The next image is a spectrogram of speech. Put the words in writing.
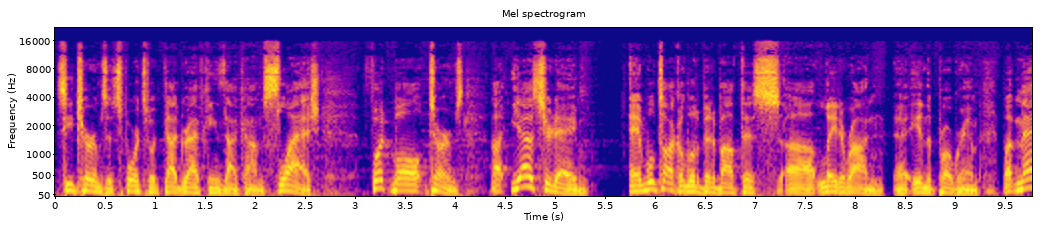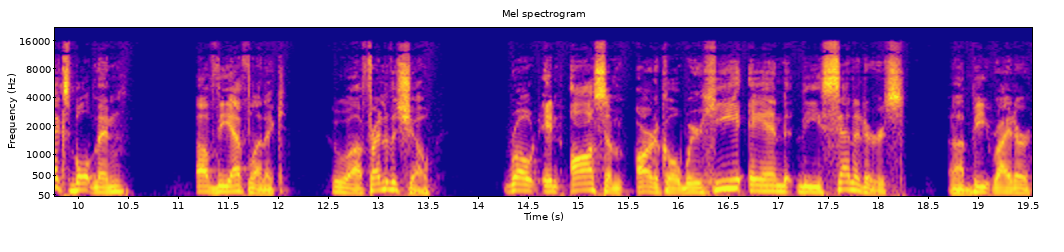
See terms at sportsbook.draftkings.com slash football terms. Uh, yesterday, and we'll talk a little bit about this uh, later on uh, in the program. But Max Bultman of The Athletic, who a friend of the show, wrote an awesome article where he and the Senators uh, beat writer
